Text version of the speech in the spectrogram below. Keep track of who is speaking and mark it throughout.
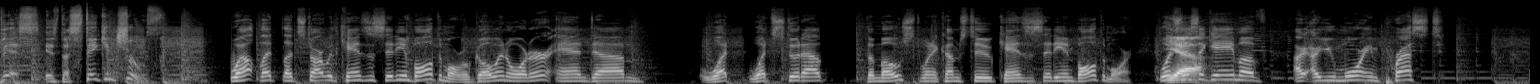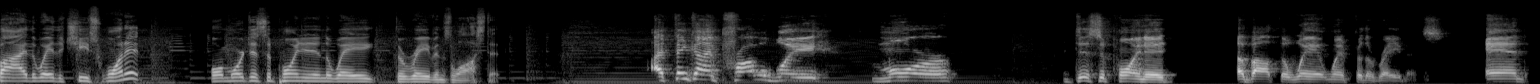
Speaker 1: This is the stinking truth.
Speaker 2: Well, let let's start with Kansas City and Baltimore. We'll go in order. And um, what what stood out the most when it comes to Kansas City and Baltimore? Was
Speaker 3: Yeah.
Speaker 2: this a game of? Are, are you more impressed by the way the Chiefs won it, or more disappointed in the way the Ravens lost it?
Speaker 3: I think I'm probably more disappointed about the way it went for the Ravens. And,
